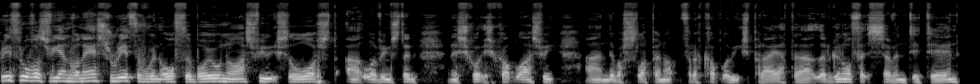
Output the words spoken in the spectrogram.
Raith Rovers v Inverness. Raith have went off the boil in the last few weeks. They lost at Livingston in the Scottish Cup last week and they were slipping up for a couple of weeks prior to that. They're going off at 7 to 10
